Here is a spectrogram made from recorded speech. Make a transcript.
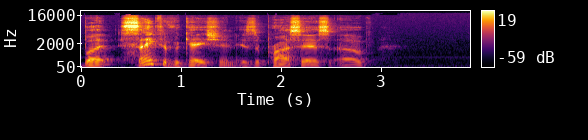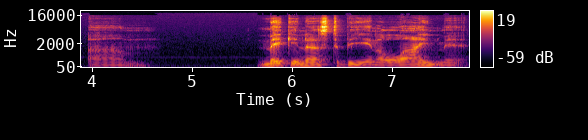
But sanctification is the process of um, making us to be in alignment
